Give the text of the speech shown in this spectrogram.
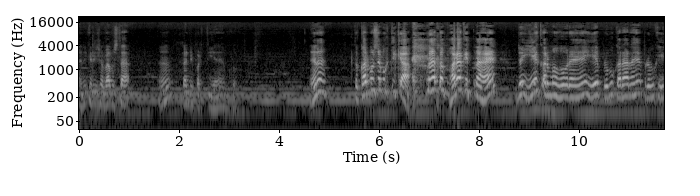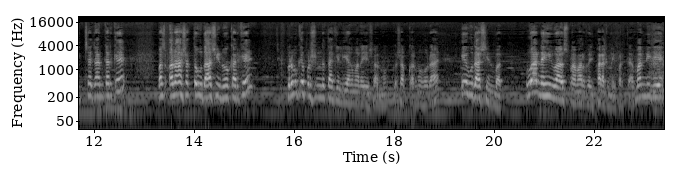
यानी कि सब व्यवस्था हाँ, करनी पड़ती है हमको। है ना? तो कर्मों से मुक्ति क्या? ना तो फ़र्क इतना है जो ये कर्म हो रहे हैं ये प्रभु करा रहे हैं प्रभु की इच्छा जान करके बस अनाशक्त उदासीन हो करके प्रभु के प्रसन्नता के लिए हमारा ये सब कर्म हो रहा है। ये उदासीन बद हुआ, नहीं हुआ, उसमें हमारा कोई फ़र्क नहीं पड़ता। मान लीजिए,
